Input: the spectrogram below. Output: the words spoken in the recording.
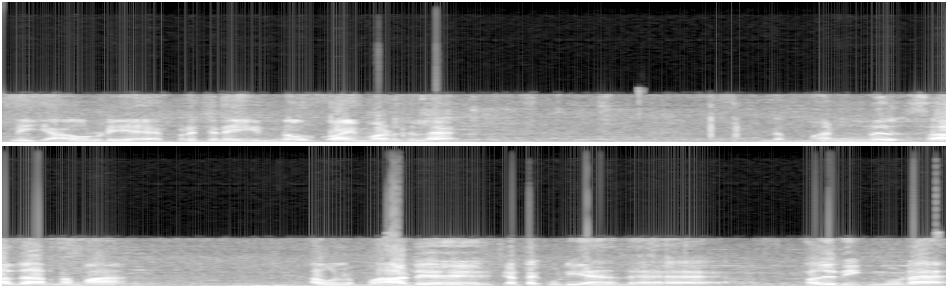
இன்னைக்கு அவருடைய பிரச்சனை இன்னும் கோயம்பாடுதில். இந்த மண் சாதாரணமாக அவங்கள மாடு கட்டக்கூடிய அந்த பகுதிக்கு கூட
